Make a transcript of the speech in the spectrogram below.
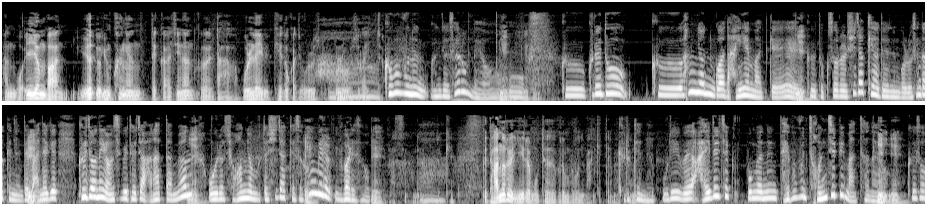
한 뭐 1년 반, 6학년 때까지는 그걸 다 원래 궤도까지 올라, 올라올 수가 있죠. 그 부분은 굉장히 새롭네요. 예, 어, 그 그래도 그 학년과 나이에 맞게 예. 그 독서를 시작해야 되는 걸로 생각했는데 예. 만약에 그 전에 연습이 되지 않았다면 예. 오히려 저학년부터 시작해서 예. 흥미를 유발해서 예 맞습니다 아. 이렇게 그 단어를 이해를 못해서 그런 부분이 많기 때문에 그렇겠네요 우리 왜 아이들 책 보면은 대부분 전집이 많잖아요 예, 예. 그래서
